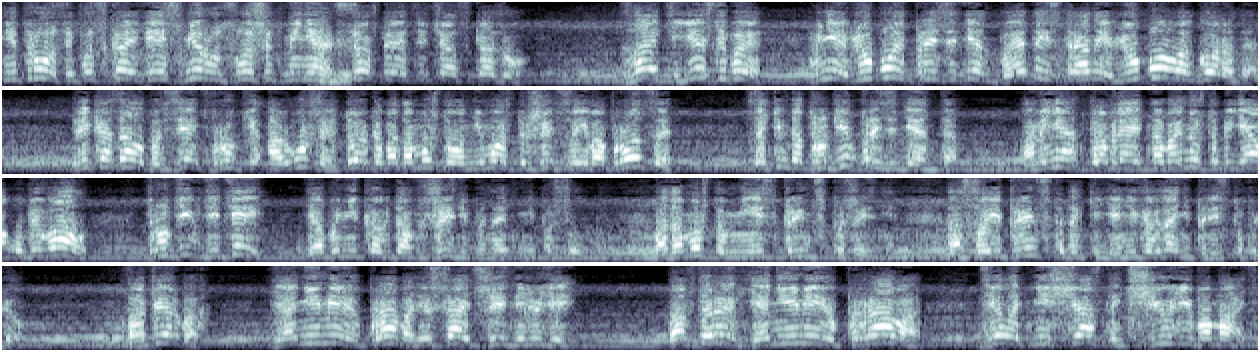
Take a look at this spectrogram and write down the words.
Не трус, и пускай весь мир услышит меня, все, что я сейчас скажу. Знаете, если бы мне любой президент бы этой страны, любого города, приказал бы взять в руки оружие только потому, что он не может решить свои вопросы с каким-то другим президентом, а меня отправляет на войну, чтобы я убивал других детей, я бы никогда в жизни бы на это не пошел. Потому что у меня есть принципы жизни. А свои принципы такие я никогда не переступлю. Во-первых, я не имею права лишать жизни людей. Во-вторых, я не имею права делать несчастной чью-либо мать.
